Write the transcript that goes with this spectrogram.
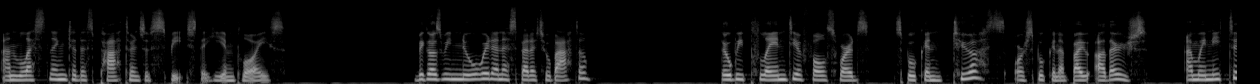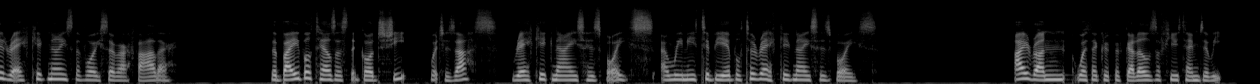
and listening to the patterns of speech that He employs. Because we know we're in a spiritual battle. There'll be plenty of false words spoken to us or spoken about others, and we need to recognise the voice of our Father. The Bible tells us that God's sheep, which is us, recognise His voice, and we need to be able to recognise His voice. I run with a group of girls a few times a week,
